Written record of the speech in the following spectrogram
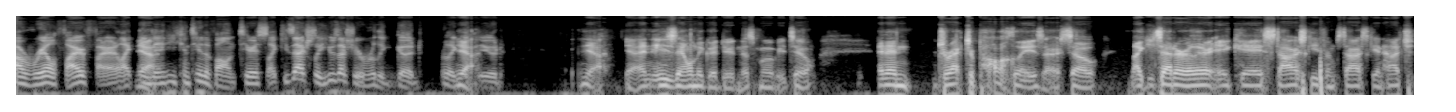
a real firefighter. Like Yeah. and then he continued to volunteer. So like he's actually he was actually a really good, really Yeah. good dude. Yeah, yeah, and he's the only good dude in this movie too. And then director Paul Glaser. So, like you said earlier, aka Starsky from Starsky and Hutch,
